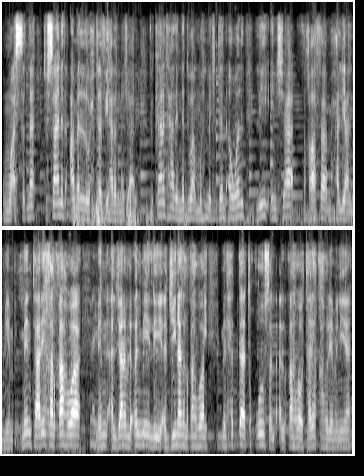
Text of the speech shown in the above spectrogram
ومؤسستنا تساند عمل الوحدة في هذا المجال. فكانت هذه الندوة مهمة جدا أولا لإنشاء ثقافة محلية عن اليمن من تاريخ القهوة من الجانب العلمي للجينات القهوة من حتى طقوس ال- القهوة وتاريخ القهوة اليمنية.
